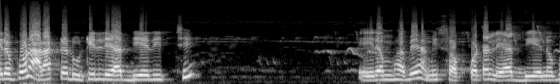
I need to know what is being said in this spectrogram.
এর ওপর আর একটা রুটির লেয়ার দিয়ে দিচ্ছি। এইরকম ভাবে আমি সবকটা লেয়ার দিয়ে নেব।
